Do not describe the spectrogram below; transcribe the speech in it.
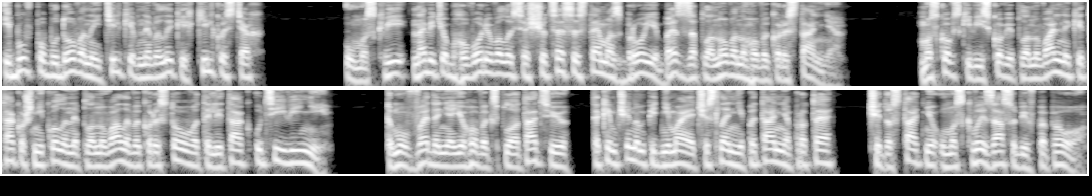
і був побудований тільки в невеликих кількостях. У Москві навіть обговорювалося, що це система зброї без запланованого використання. Московські військові планувальники також ніколи не планували використовувати літак у цій війні, тому введення його в експлуатацію таким чином піднімає численні питання про те, чи достатньо у Москви засобів ППО.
